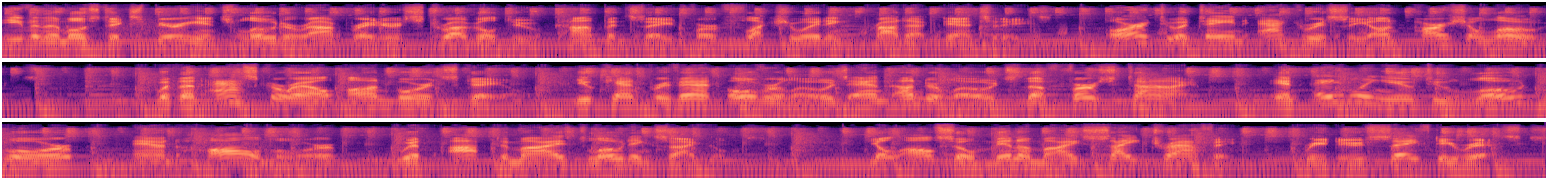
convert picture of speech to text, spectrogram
Even the most experienced loader operators struggle to compensate for fluctuating product densities or to attain accuracy on partial loads. With an Ascorel onboard scale, you can prevent overloads and underloads the first time enabling you to load more and haul more with optimized loading cycles. You'll also minimize site traffic, reduce safety risks,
